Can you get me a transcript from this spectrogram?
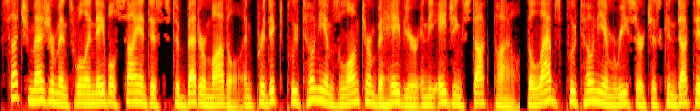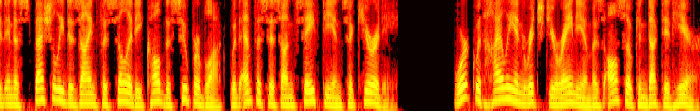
Such measurements will enable scientists to better model and predict plutonium's long-term behavior in the aging stockpile. The lab's plutonium research is conducted in a specially designed facility called the Superblock, with emphasis on safety and security. Work with highly enriched uranium is also conducted here.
